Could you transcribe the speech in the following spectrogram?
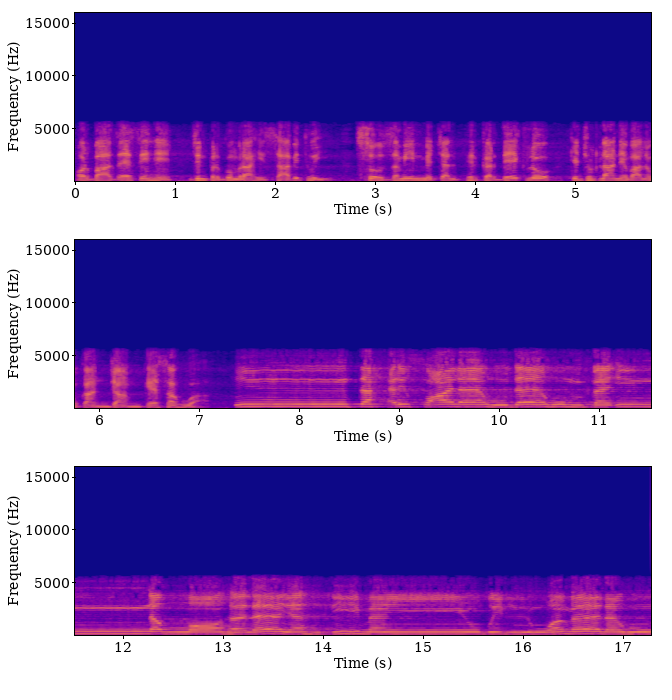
اور بعض ایسے ہیں جن پر گمراہی ثابت ہوئی۔ سو زمین میں چل پھر کر دیکھ لو کہ جھٹلانے والوں کا انجام کیسا ہوا۔ إن تحرص على هداهم فإن الله لا يهدي من يضل وما لهم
